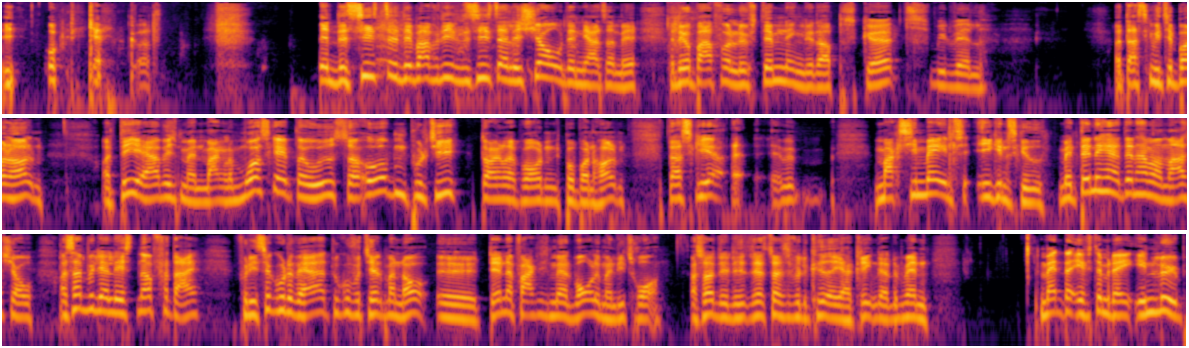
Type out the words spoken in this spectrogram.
Jo, det kan jeg godt. Det sidste, det er bare fordi, det sidste er lidt sjov, den jeg har taget med. Og det var bare for at løfte stemningen lidt op. Skønt, mit ven. Og der skal vi til Bornholm. Og det er, hvis man mangler morskab derude, så åben politidøgnrapporten på Bornholm. Der sker øh, øh, maksimalt ikke en skid. Men denne her, den har været meget sjov. Og så vil jeg læse den op for dig, fordi så kunne det være, at du kunne fortælle mig, når øh, den er faktisk mere alvorlig, end man lige tror. Og så er det, det, det er jeg selvfølgelig ked af, at jeg har grint af det, men Mandag eftermiddag indløb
